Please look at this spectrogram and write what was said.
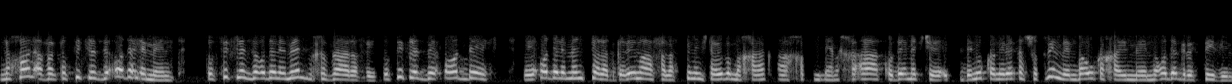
נכון, אבל תוסיף לזה עוד אלמנט. תוסיף לזה עוד אלמנט בחברה הערבית. תוסיף לזה עוד, עוד אלמנט של הדגלים הפלסטינים שהיו במחאה הקודמת, שעצבנו כנראה את השוטרים, והם באו ככה עם מאוד אגרסיביים.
